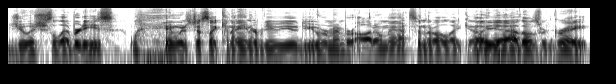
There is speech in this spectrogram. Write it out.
Jewish celebrities, and was just like, "Can I interview you? Do you remember automats?" And they're all like, "Oh yeah, those were great."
